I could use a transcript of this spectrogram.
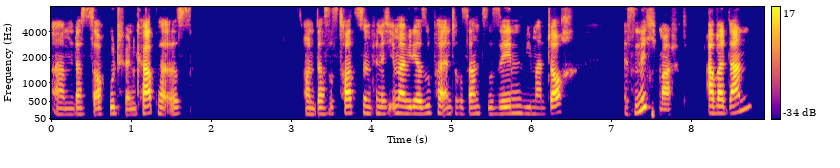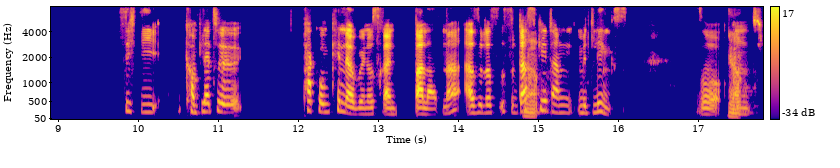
ähm, dass es auch gut für den Körper ist. Und das ist trotzdem, finde ich, immer wieder super interessant zu sehen, wie man doch es nicht macht, aber dann sich die komplette Packung Kinderbuenos reinballert, ne? Also das ist so, das Ja. geht dann mit links. So, Ja. und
